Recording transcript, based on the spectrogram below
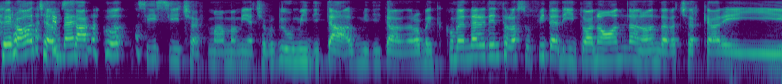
però c'è un bello. sacco, sì sì, c'è, mamma mia, c'è proprio umidità, umidità, una roba, come andare dentro la soffitta di tua nonna, no? andare a cercare i,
